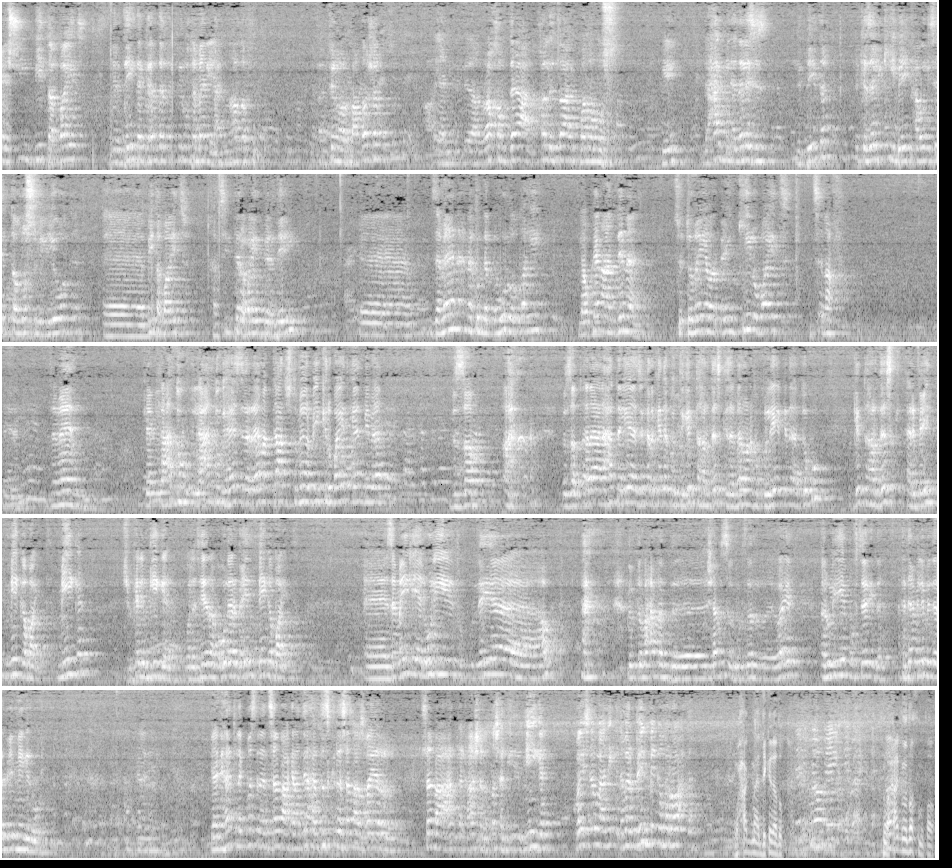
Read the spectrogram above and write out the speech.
20 petabyte day ده الكلام ده في 2008 يعني النهارده في 2014 يعني الرقم ده على الأقل ضعف مره ونص. أوكي ده حجم ال analysis لل data كذلك eBay حوالي 6.5 مليون آه petabyte 50 terabyte per day. آه زمان إحنا كنا بنقول والله لو كان عندنا 640 كيلو بايت it's enough زمان. كان اللي عنده اللي عنده جهاز الرامه بتاعته 640 كيلو بايت كان بيبقى بالظبط. بالظبط. أنا أنا حتى ليا ذكرى كده. كنت جبت hard disk زمان وأنا في الكلية كده قدكم. جبت hard disk 40 megabyte. mega؟ مش بتكلم جيجا ولا tera بقول 40 ميجا بايت. آه زمايلي قالوا لي في الكلية أهو. دكتور محمد شمس ودكتور وائل قالوا لي إيه مفتري ده؟ هتعمل إيه بال 40 mega دول؟ يعني هات لك مثلا سبعة كان عندنا disk كده سبعة صغير سبعة هات لك 10 12 mega. كويس قوي عليك. انما 40 mega مرة واحدة. وحجم قد كده يا دكتور؟ آه. وحجم ضخم طبعا.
